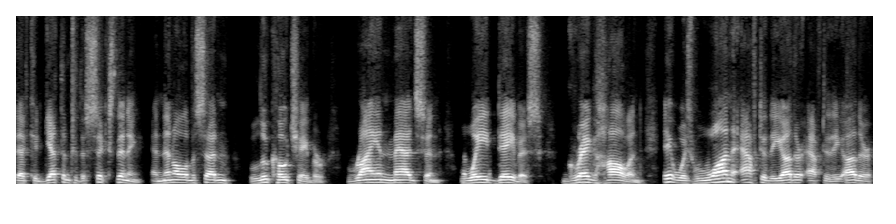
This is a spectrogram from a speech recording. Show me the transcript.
that could get them to the sixth inning. And then all of a sudden, Luke Hochevar, Ryan Madson, Wade Davis, Greg Holland. It was one after the other after the other.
